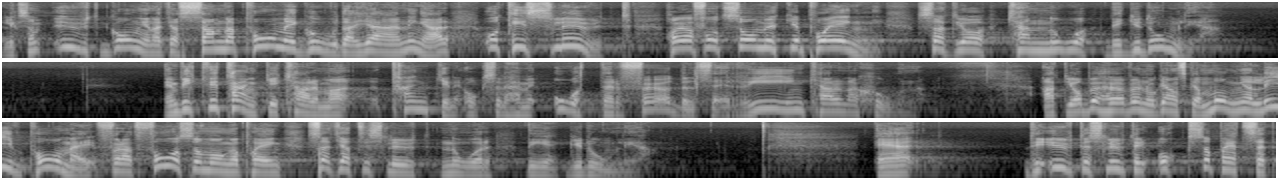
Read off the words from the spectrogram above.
Liksom utgången, att jag samlar på mig goda gärningar och till slut har jag fått så mycket poäng så att jag kan nå det gudomliga. En viktig tanke i karmatanken är också det här med återfödelse, reinkarnation. Att jag behöver nog ganska många liv på mig för att få så många poäng så att jag till slut når det gudomliga. Eh, det utesluter också på ett sätt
